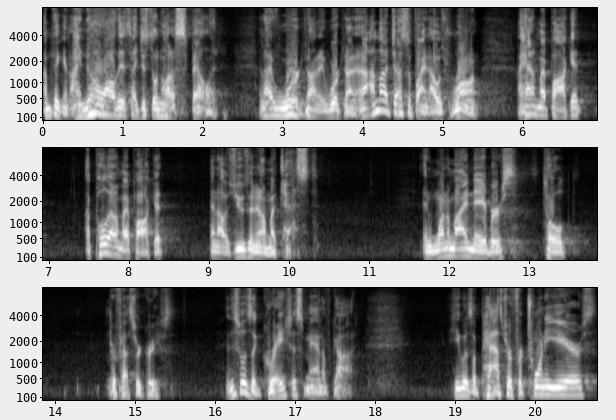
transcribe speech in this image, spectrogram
I'm thinking, I know all this, I just don't know how to spell it. And I worked on it, worked on it. And I'm not justifying, I was wrong. I had it in my pocket. I pulled it out of my pocket, and I was using it on my test. And one of my neighbors told Professor Greaves, and this was a gracious man of God. He was a pastor for 20 years.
